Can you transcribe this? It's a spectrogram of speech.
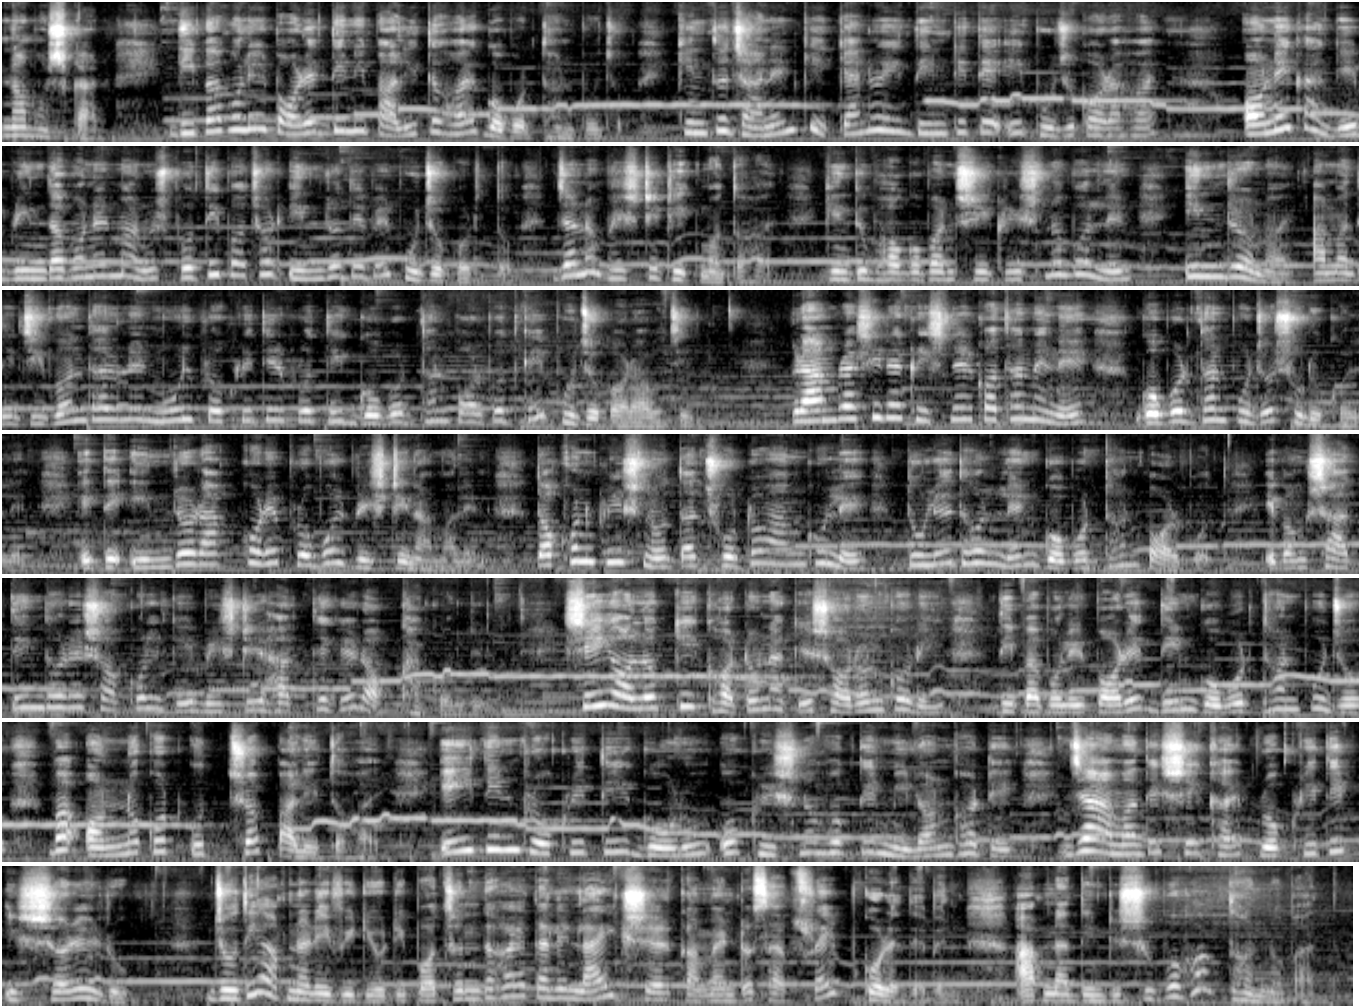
নমস্কার। দীপাবলির পরের দিনই পালিত হয় গোবর্ধন পুজো। কিন্তু জানেন কি, কেন এই দিনটিতে এই পুজো করা হয়? অনেক আগে বৃন্দাবনের মানুষ প্রতি বছর ইন্দ্রদেবের পুজো করত, যেন বৃষ্টি ঠিক মতো হয়। কিন্তু ভগবান শ্রীকৃষ্ণ বললেন, ইন্দ্র নয়, আমাদের জীবন ধারণের মূল প্রকৃতির প্রতীক গোবর্ধন পর্বতকেই পুজো করা উচিত। গ্রামবাসীরা কৃষ্ণের কথা মেনে গোবর্ধন পুজো শুরু করলেন। এতে ইন্দ্র রাগ করে প্রবল বৃষ্টি নামালেন। তখন কৃষ্ণ তার ছোট আঙ্গুলে তুলে ধরলেন গোবর্ধন পর্বত এবং সাত দিন ধরে সকলকে বৃষ্টির হাত থেকে রক্ষা করলেন। সেই অলৌকিক ঘটনাকে স্মরণ করেই দীপাবলির পরের দিন গোবর্ধন পুজো বা অন্নকূট উৎসব পালিত হয়। এই দিন প্রকৃতি, গরু ও কৃষ্ণ ভক্তির মিলন ঘটে যা আমাদের শেখায় প্রকৃতির ঈশ্বরের রূপ। যদি আপনার এই ভিডিওটি পছন্দ হয়, তাহলে লাইক শেয়ার কমেন্ট ও সাবস্ক্রাইব করে দেবেন। আপনার দিনটি শুভ হোক, ধন্যবাদ।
